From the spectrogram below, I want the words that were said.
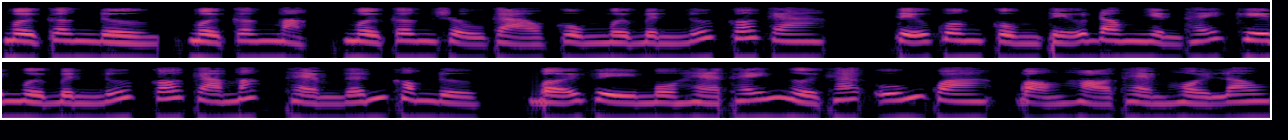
10 cân đường, 10 cân mặt, 10 cân rượu gạo cùng 10 bình nước có ga. Tiểu quân cùng tiểu đông nhìn thấy kia 10 bình nước có ga mắt thèm đến không được, bởi vì mùa hè thấy người khác uống qua, bọn họ thèm hồi lâu.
